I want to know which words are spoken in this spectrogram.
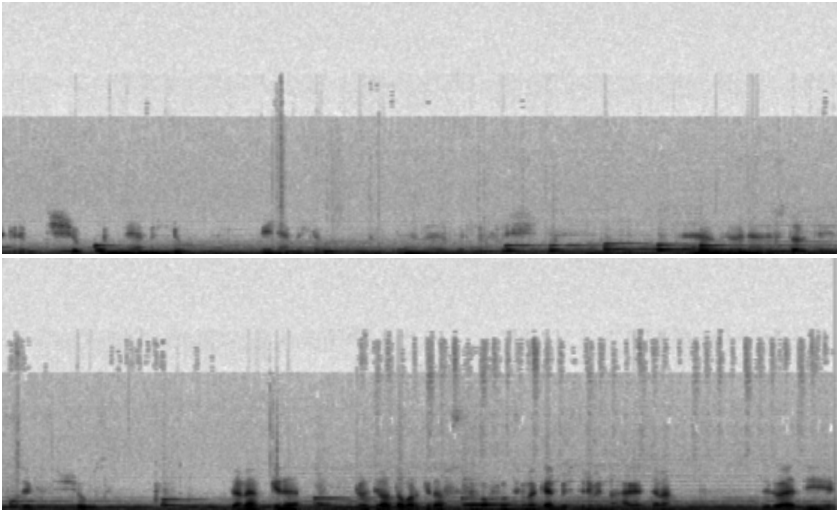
script ال shop نعمل له بنعمل له نعمل refresh نعمل هنا restart ال shop تمام كده؟ دلوقتي يعتبر كده المفروض في مكان بيشتري منه حاجات تمام؟ دلوقتي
